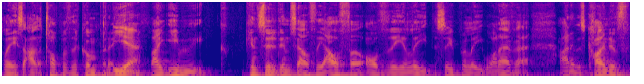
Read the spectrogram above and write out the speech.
place at the top of the company. Yeah. Like he considered himself the alpha of the elite, the super elite, whatever. And it was kind of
